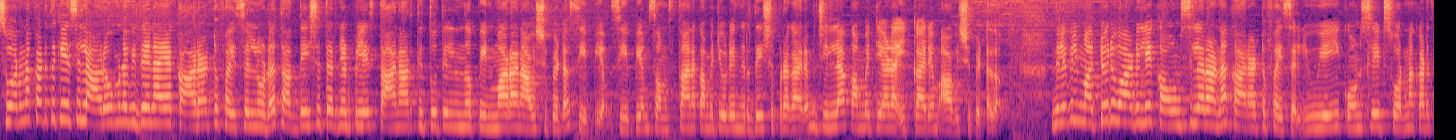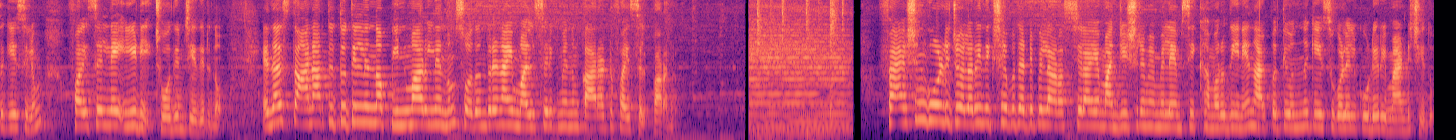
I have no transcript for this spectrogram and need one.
സ്വർണക്കടത്ത് കേസിൽ ആരോപണ വിധേയനായ കാരാട്ട് ഫൈസലിനോട് തദ്ദേശ തെരഞ്ഞെടുപ്പിലെ സ്ഥാനാർത്ഥിത്വത്തിൽ നിന്ന് പിന്മാറാൻ ആവശ്യപ്പെട്ട C P M C P M സംസ്ഥാന കമ്മിറ്റിയുടെ നിർദ്ദേശപ്രകാരം ജില്ലാ കമ്മിറ്റിയാണ് ഇക്കാര്യം ആവശ്യപ്പെട്ടത്. നിലവിൽ മറ്റൊരു വാർഡിലെ കൌൺസിലറാണ് Karat Faisal. U A E consulate സ്വർണക്കടത്ത് കേസിലും ഫൈസലിനെ ഇ ഡി ചോദ്യം ചെയ്തിരുന്നു. എന്നാൽ സ്ഥാനാർത്ഥിത്വത്തിൽ നിന്ന് പിന്മാറില്ലെന്നും സ്വതന്ത്രനായി മത്സരിക്കുമെന്നും കാരാട്ട് ഫൈസൽ പറഞ്ഞു. ഫാഷൻ ഗോൾഡ് ജ്വല്ലറി നിക്ഷേപ തട്ടിപ്പിൽ അറസ്റ്റിലായ Manjeshwaram M L M C ഖമറുദ്ദീനെ നാൽപ്പത്തിയൊന്ന് കേസുകളിൽ കൂടി റിമാൻഡ് ചെയ്തു.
